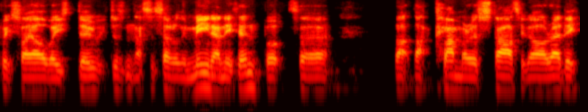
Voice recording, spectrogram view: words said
which they always do. It doesn't necessarily mean anything, but uh, that, that clamour has started already.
